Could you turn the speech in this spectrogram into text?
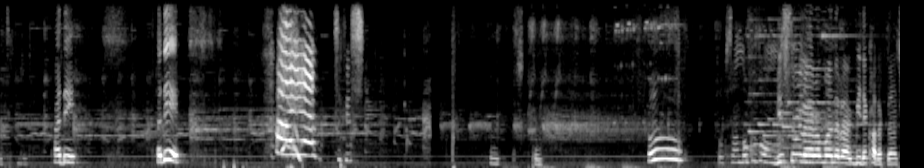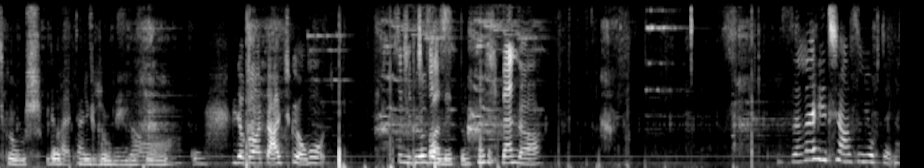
ikinci. Hadi. Hadi. Hayır. Çıktım. Aa, 99 olmuş. Bismillahirrahmanirrahim. Bir de karakter çıkıyormuş. Bir de Of, karakter ne güzel olmuş. ya. Of, bir de karakter çıkıyor mu? Şimdi Çıkıyor çıkmaz. zannettim. Ben de. Sana hiç şansın yok senin.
